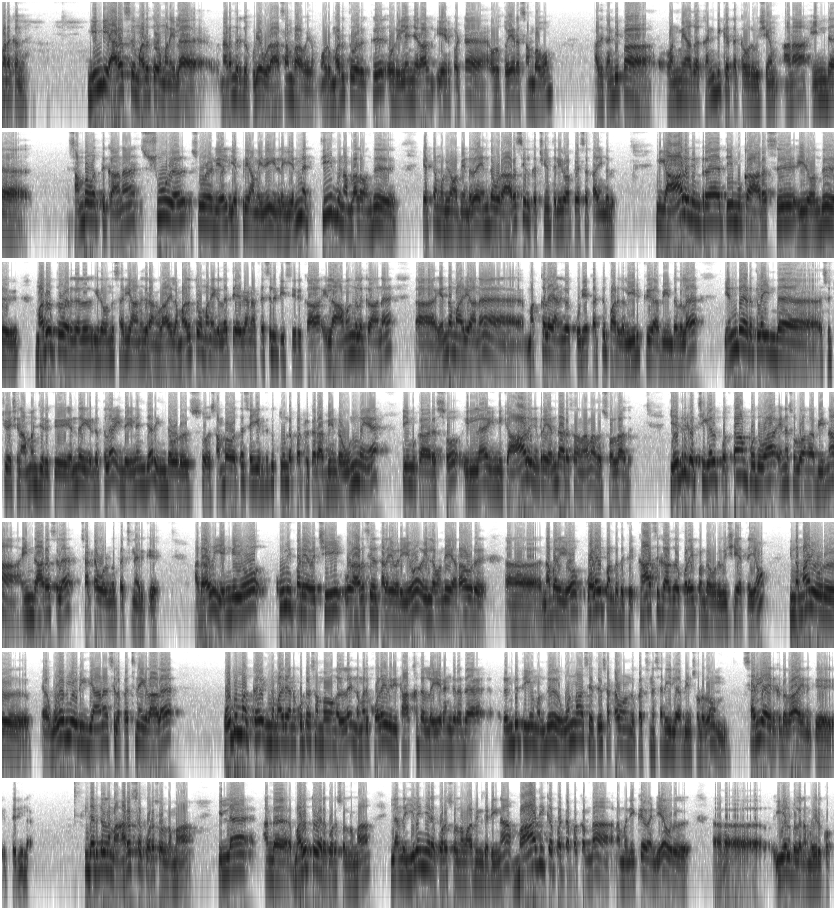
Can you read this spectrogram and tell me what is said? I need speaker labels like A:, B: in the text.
A: வணக்கங்க. கிண்டி அரசு மருத்துவமனையில நடந்திருக்கக்கூடிய ஒரு அசம்பாவிதம். ஒரு மருத்துவருக்கு ஒரு இளைஞரால் ஏற்பட்ட ஒரு துயர சம்பவம். அது கண்டிப்பா வன்மையாக கண்டிக்கத்தக்க ஒரு விஷயம். ஆனா இந்த சம்பவத்துக்கான சூழல் சூழலியல் எப்படி அமைது? இதுல என்ன தீர்வு நம்மளால வந்து எட்ட முடியும் அப்படின்றத எந்த ஒரு அரசியல் கட்சியும் தெளிவா பேச தயங்குது. இன்னைக்கு ஆளுகின்ற திமுக அரசு இது வந்து மருத்துவர்கள் இதை வந்து சரியா அணுகிறாங்களா? இல்ல மருத்துவமனைகள்ல தேவையான ஃபெசிலிட்டிஸ் இருக்கா? இல்ல அவங்களுக்கான எந்த மாதிரியான மக்களை அணுகக்கூடிய கட்டுப்பாடுகள் இருக்கு அப்படின்றதுல எந்த இடத்துல இந்த சுச்சுவேஷன் அமைஞ்சிருக்கு? எந்த இடத்துல இந்த இளைஞர் இந்த ஒரு சு- சம்பவத்தை செய்யறதுக்கு தூண்டப்பட்டிருக்காரு அப்படின்ற உண்மையை திமுக அரசோ இல்ல இன்னைக்கு ஆளுகின்ற எந்த அரசா இருந்தாலும் அதை சொல்லாது. எதிர்கட்சிகள் பொத்தாம் பொதுவா என்ன சொல்லுவாங்க அப்படின்னா இந்த அரசுல சட்ட ஒழுங்கு பிரச்சனை இருக்கு. அதாவது எங்கேயோ கூலிப்படையை வச்சு ஒரு அரசியல் தலைவரையோ இல்ல வந்து யாராவது ஒரு நபரையோ கொலை பண்றதுக்கு காசுக்காக கொலை பண்ற ஒரு விஷயத்தையும் இந்த மாதிரி ஒரு உளவியல் ரீதியான சில பிரச்சனைகளால பொதுமக்கள் இந்த மாதிரியான குற்ற சம்பவங்கள்ல இந்த மாதிரி கொலை வெறி தாக்குதல்ல இறங்குறத ரெண்டுத்தையும் வந்து ஒன்னா சேர்த்து சட்ட ஒழுங்கு பிரச்சனை சரியில்லை அப்படின்னு சொல்றதும் சரியா இருக்கிறதா எனக்கு தெரியல. இந்த இடத்துல நம்ம அரசை குறை சொல்லணுமா? இல்ல அந்த மருத்துவரை குறை சொல்லணுமா? இல்ல அந்த இளைஞரை குறை சொல்லணுமா அப்படின்னு கேட்டீங்கன்னா பாதிக்கப்பட்ட பக்கம்தான் நம்ம நிக்க வேண்டிய ஒரு இயல்புல நம்ம இருக்கோம்.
